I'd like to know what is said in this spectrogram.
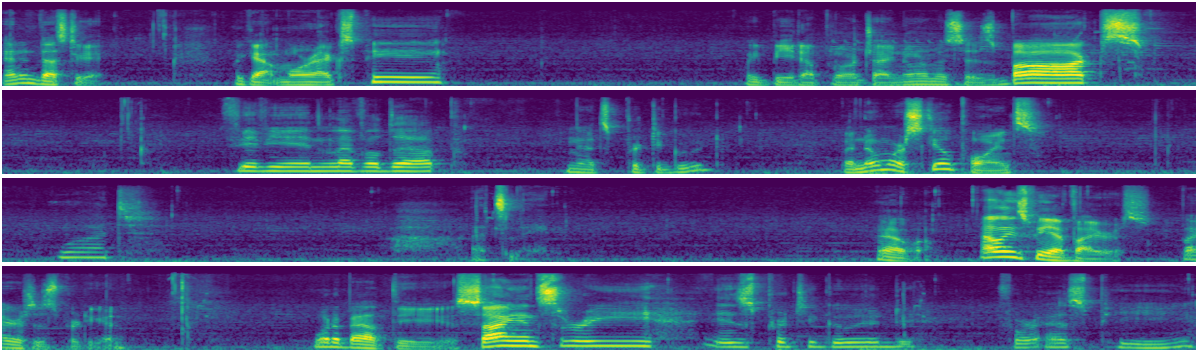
and investigate. We got more XP. We beat up Lord Ginormous's box. Vivian leveled up. That's pretty good. But no more skill points. What? Oh, that's lame. Oh well. At least we have Virus. Virus is pretty good. What about the Science Sciencery is pretty good for SP.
